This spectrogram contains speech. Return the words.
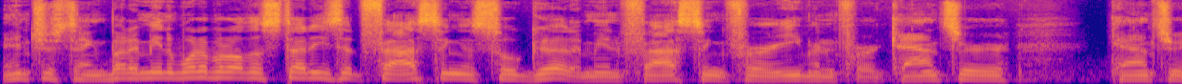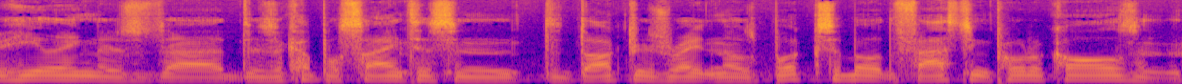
Interesting. But I mean, what about all the studies that fasting is so good? I mean, fasting for even for cancer, cancer healing. There's uh, there's a couple scientists and the doctors writing those books about the fasting protocols and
